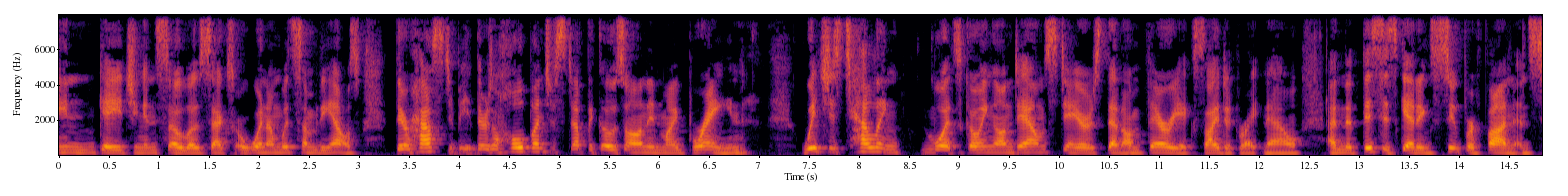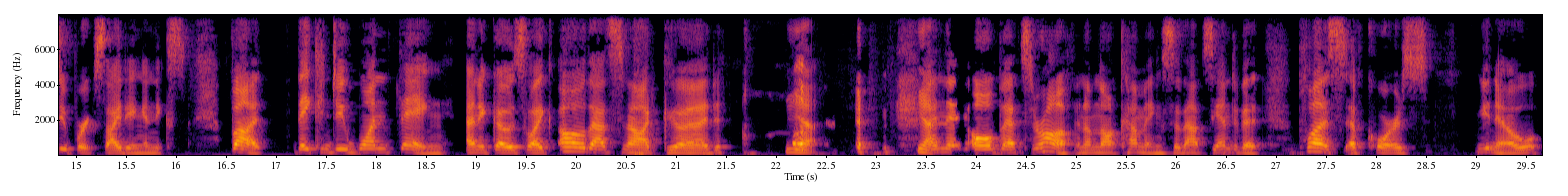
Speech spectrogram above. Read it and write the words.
engaging in solo sex or when i'm with somebody else there has to be there's a whole bunch of stuff that goes on in my brain which is telling what's going on downstairs that I'm very excited right now and that this is getting super fun and super exciting and ex- but they can do one thing and it goes like, oh, that's not good. Yeah. yeah. And then all bets are off and I'm not coming. So that's the end of it. Plus, of course, you know,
